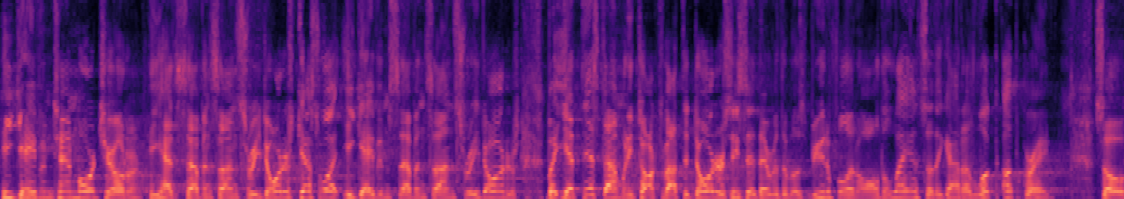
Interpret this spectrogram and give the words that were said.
He gave him 10 more children. He had seven sons, three daughters. Guess what? He gave him seven sons, three daughters. But yet, this time when he talked about the daughters, he said they were the most beautiful in all the land. So they got a look upgrade. So,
